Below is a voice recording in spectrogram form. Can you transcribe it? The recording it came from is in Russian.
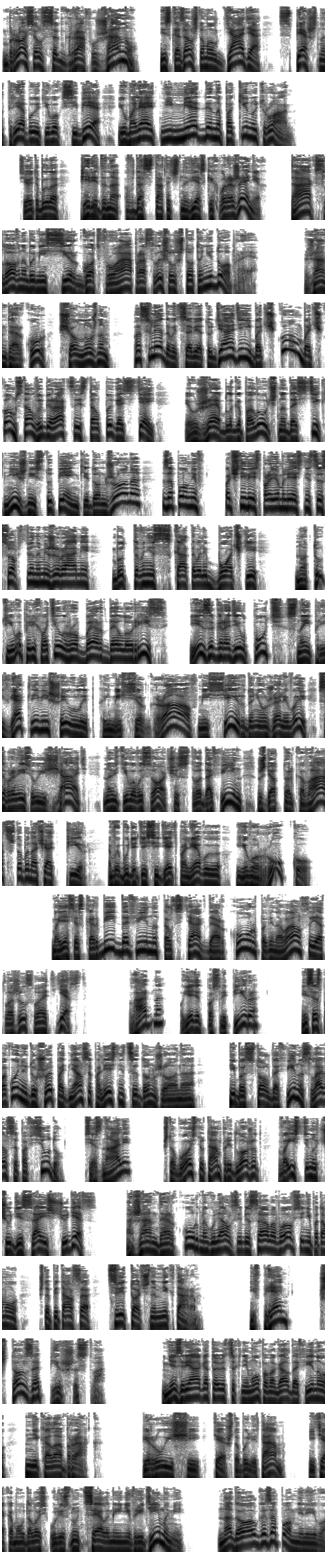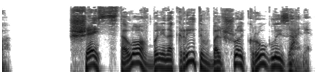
бросился к графу Жану и сказал, что, мол, дядя спешно требует его к себе и умоляет немедленно покинуть Руан. Все это было передано в достаточно веских выражениях, так, словно бы мессир Готфруа прослышал что-то недоброе. Жан де Аркур счел нужным последовать совету дяди и бочком-бочком стал выбираться из толпы гостей. И уже благополучно достиг нижней ступеньки донжона, заполнив почти весь проем лестницы собственными жирами, будто вниз скатывали бочки, но тут его перехватил Робер де Лорис и загородил путь с наиприветливейшей улыбкой. «Мессир граф, мессир, да неужели вы собрались уезжать? Но ведь его высочество, дофин, ждет только вас, чтобы начать пир. Вы будете сидеть по левую его руку». Боясь оскорбить дофина, толстяк де Аркур повиновался и отложил свой отъезд. Ладно, уедет после пира, и со спокойной душой поднялся по лестнице донжона — ибо стол дофина славился повсюду. Все знали, что гостю там предложат воистину чудеса из чудес. А Жан де Аркур нагулял себе сало вовсе не потому, что питался цветочным нектаром. И впрямь, что за пиршество! Не зря готовиться к нему помогал дофину Никола Брак. Пирующие, те, что были там, и те, кому удалось улизнуть целыми и невредимыми, надолго запомнили его. Шесть столов были накрыты в большой круглой зале.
